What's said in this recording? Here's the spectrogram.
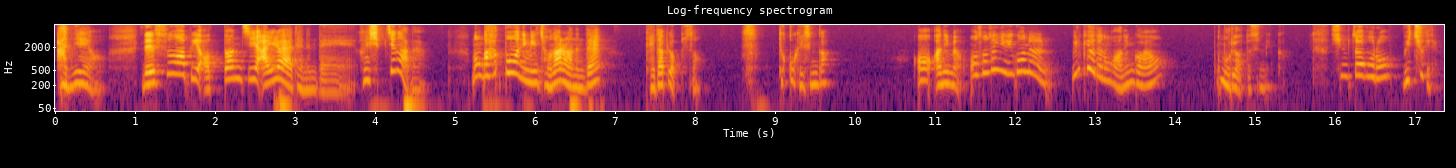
아니에요. 내 수업이 어떤지 알려야 되는데 그게 쉽지가 않아요. 뭔가 학부모님이 전화를 하는데 대답이 없어. 듣고 계신가? 어 아니면 어 선생님 이거는 이렇게 해야 되는 거 아닌가요? 그럼 우리 어떻습니까? 심적으로 위축이 됩니다.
